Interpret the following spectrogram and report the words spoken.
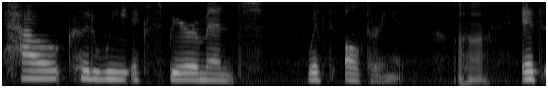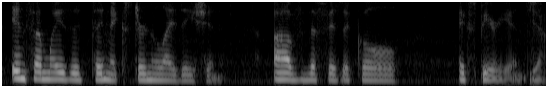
how could we experiment with altering it? Uh huh. It's in some ways it's an externalization of the physical experience. Yeah.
